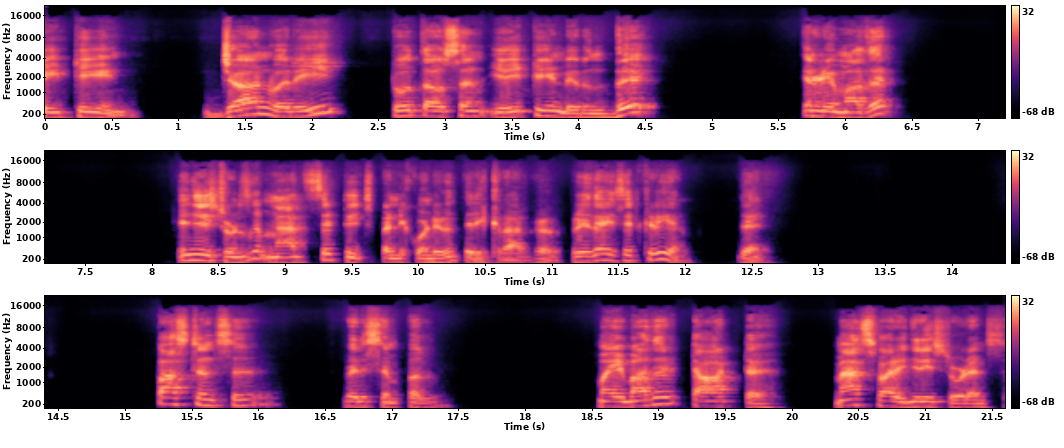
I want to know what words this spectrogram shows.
eighteen January two thousand எயிட்டீன்ல இருந்து என்னுடைய மதர் இன்ஜினியரிங் ஸ்டூடெண்ட்ஸ்க்கு மேத்ஸை டீச் பண்ணி கொண்டிருந்து இருக்கிறார்கள் புரியுதா? Is it clear then past tense very simple my mother taught maths for engineering students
